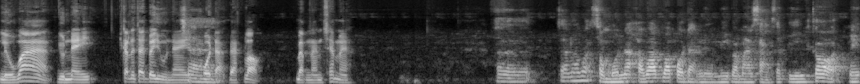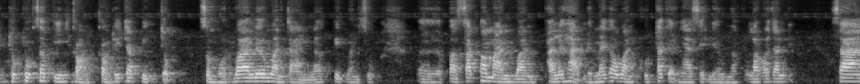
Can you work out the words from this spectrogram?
หรือว่าอยู่ในกำลังจะไปอยู่ใน Product Backlog แบบนั้นใช่ไหมเอ่อ จะเล่าว่าสมมตินะครับว่าว่า product หนึ่งมีประมาณสาม sprint ก็ในทุก ๆ sprint ก่อนก่อนที่จะปิดจบ สมมติว่าเริ่มวันจันทร์แล้วปิดวันศุกร์เอ่อสักประมาณวันพฤหัสหรือไม่ก็วันพุธถ้าเกิดงานเสร็จเร็วเราก็จะสร้าง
